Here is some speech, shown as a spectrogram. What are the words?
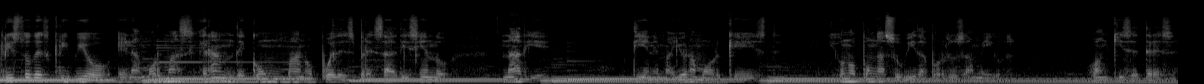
Cristo describió el amor más grande que un humano puede expresar diciendo, nadie tiene mayor amor que este, que uno ponga su vida por sus amigos. Juan 15:13.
